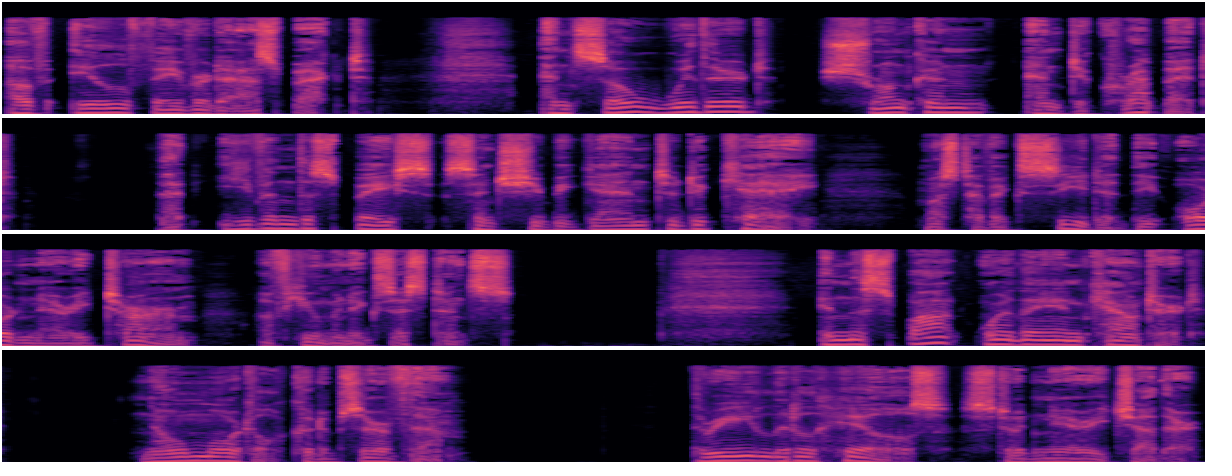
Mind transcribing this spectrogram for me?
of ill favored aspect, and so withered, shrunken, and decrepit that even the space since she began to decay must have exceeded the ordinary term of human existence. In the spot where they encountered, no mortal could observe them. Three little hills stood near each other,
